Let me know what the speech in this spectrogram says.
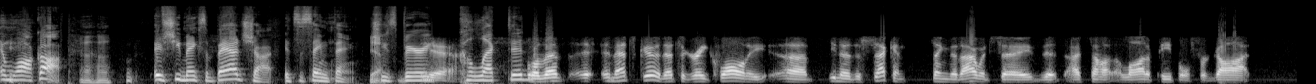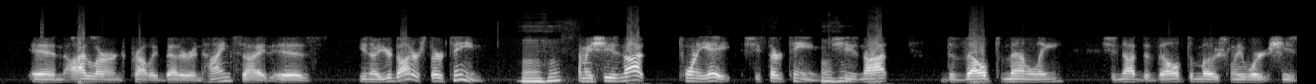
and walk off. Uh-huh. If she makes a bad shot, it's the same thing. Yeah. She's very Yeah. collected. Well, that and that's good. That's a great quality. Uh, you know, the second thing that I would say that I thought a lot of people forgot, and I learned probably better in hindsight, is you know your daughter's thirteen. Mm-hmm. I mean, she's not twenty eight. She's 13 Mhm. She's not developed mentally. She's not developed emotionally. Where she's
